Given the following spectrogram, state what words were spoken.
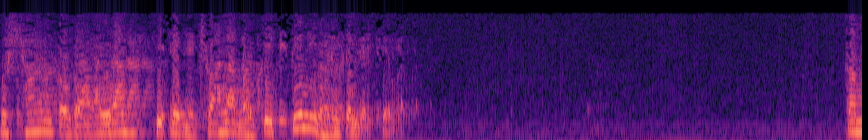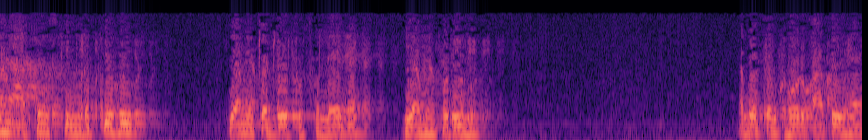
वो शांत हो गया। वैराग्य की एक ज्वाला भरती तीन घड़ी के लिए केवल। समय आते उसकी मृत्यु हुई। यम के दूत उसे ले गए। यमपुरी में अभी तो घोर पापी है।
